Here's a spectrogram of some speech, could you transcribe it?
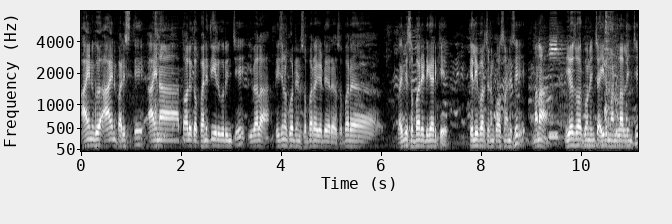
ఆయన గు- ఆయన పరిస్థితి ఆయన తాలూకా పనితీరు గురించి ఈవేళ రీజనల్ కోఆర్డినేటర్ సుబ్బారెడ్డి గారు సుబ్బార వైవి సుబ్బారెడ్డి గారికి తెలియపరచడం కోసం అనేసి మన నియోజకవర్గం నుంచి ఐదు మండలాల నుంచి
